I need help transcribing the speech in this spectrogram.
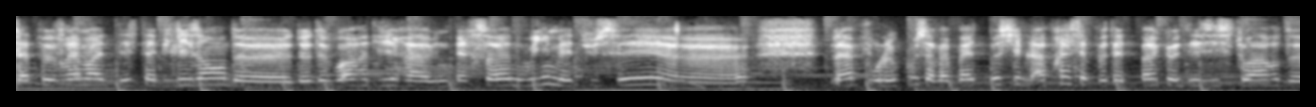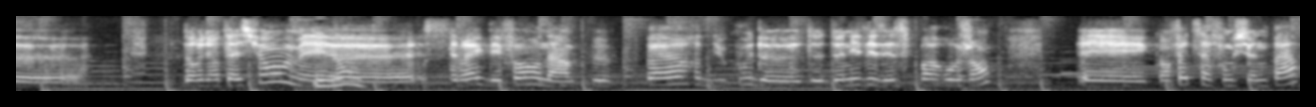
ça peut vraiment être déstabilisant de, de, devoir dire à une personne oui mais tu sais euh, là pour le coup ça va pas être possible. Après c'est peut-être pas que des histoires de d'orientation mais euh, c'est vrai que des fois on a un peu peur du coup de, de donner des espoirs aux gens et qu'en fait ça fonctionne pas.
